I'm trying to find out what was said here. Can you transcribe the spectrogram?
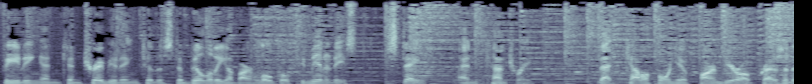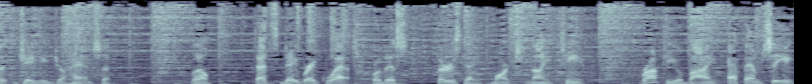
feeding and contributing to the stability of our local communities, state, and country that California Farm Bureau President Jamie Johansson. Well, that's Daybreak West for this Thursday, March 19th. Brought to you by FMC.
